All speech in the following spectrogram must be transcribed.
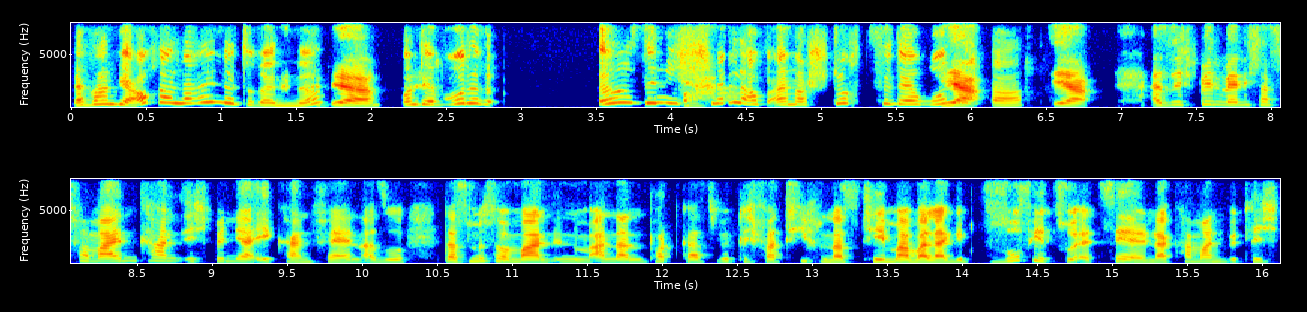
Da waren wir auch alleine drin, ne? Ja. Und der wurde irrsinnig oh. schnell auf einmal stürzte der runter. Ja, ja. Also ich bin, wenn ich das vermeiden kann, ich bin ja eh kein Fan. Also das müssen wir mal in einem anderen Podcast wirklich vertiefen, das Thema, weil da gibt es so viel zu erzählen. Da kann man wirklich,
